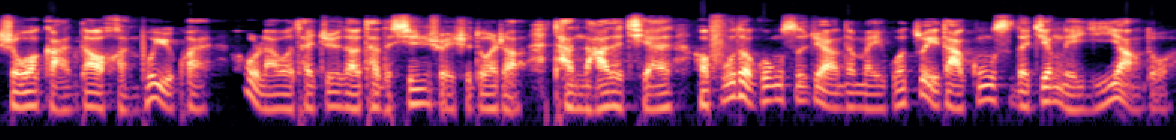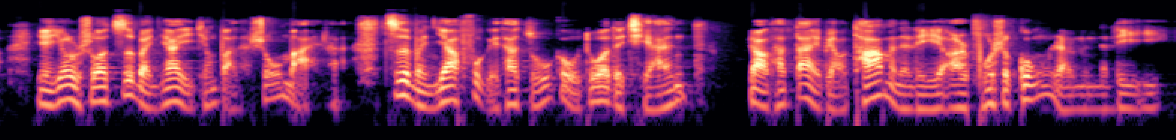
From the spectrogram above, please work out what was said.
使我感到很不愉快。后来我才知道他的薪水是多少，他拿的钱和福特公司这样的美国最大公司的经理一样多。也就是说，资本家已经把他收买了，资本家付给他足够多的钱。让他代表他们的利益，而不是工人们的利益；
